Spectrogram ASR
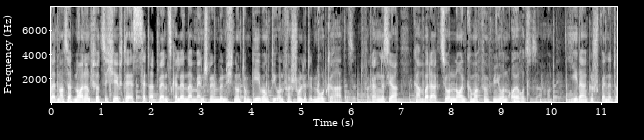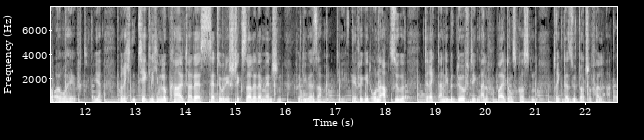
Seit 1949 hilft der SZ Adventskalender Menschen in München und Umgebung, die unverschuldet in Not geraten sind. Vergangenes Jahr kamen bei der Aktion 9,5 Millionen Euro zusammen und jeder gespendete Euro hilft. Wir berichten täglich im Lokalteil der SZ über die Schicksale der Menschen, für die wir sammeln. Die Hilfe geht ohne Abzüge direkt an die Bedürftigen. Alle Verwaltungskosten trägt der Süddeutsche Verlag.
